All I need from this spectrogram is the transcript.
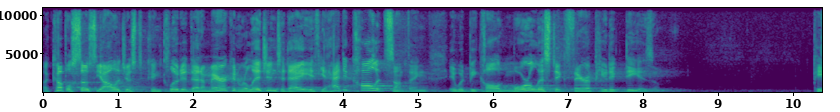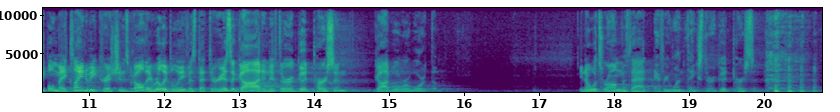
a couple sociologists concluded that American religion today, if you had to call it something, it would be called moralistic therapeutic deism. People may claim to be Christians, but all they really believe is that there is a God, and if they're a good person, God will reward them. You know what's wrong with that? Everyone thinks they're a good person.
